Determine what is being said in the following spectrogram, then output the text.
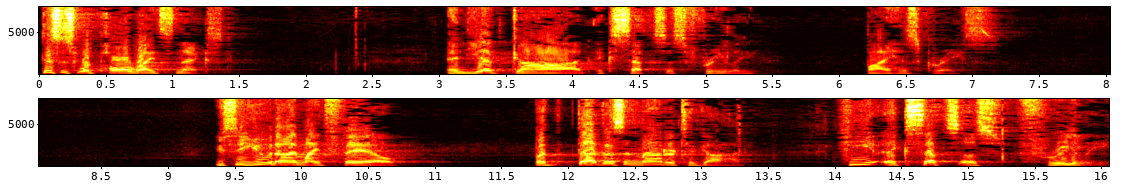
This is what Paul writes next. And yet God accepts us freely by his grace. You see, you and I might fail, but that doesn't matter to God He accepts us freely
